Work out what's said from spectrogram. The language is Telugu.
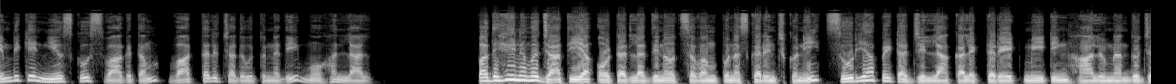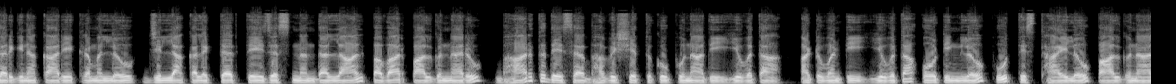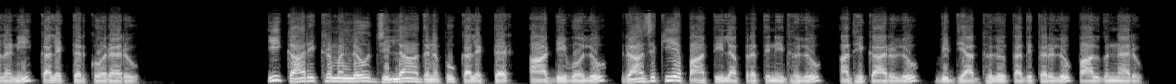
ఎంబికే న్యూస్కు స్వాగతం. వార్తలు చదువుతున్నది మోహన్ లాల్ పదిహేనవ జాతీయ ఓటర్ల దినోత్సవం పునస్కరించుకుని సూర్యాపేట జిల్లా కలెక్టరేట్ మీటింగ్ హాలు నందు జరిగిన కార్యక్రమంలో జిల్లా కలెక్టర్ తేజస్ నందలాల్ పవార్ పాల్గొన్నారు. భారతదేశ భవిష్యత్తుకు పునాది యువత. అటువంటి యువత ఓటింగ్లో పూర్తి స్థాయిలో పాల్గొనాలని కలెక్టర్ కోరారు. ఈ కార్యక్రమంలో జిల్లా అదనపు కలెక్టర్ ఆర్డీఓలు రాజకీయ పార్టీల ప్రతినిధులు అధికారులు విద్యార్థులు తదితరులు పాల్గొన్నారు.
